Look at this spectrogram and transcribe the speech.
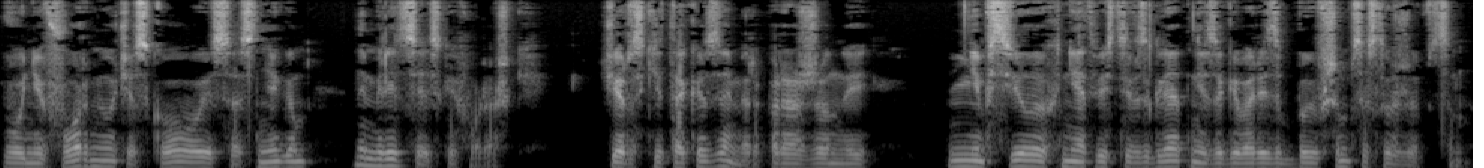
В униформе участкового и со снегом на милицейской фуражке. Черский так и замер, пораженный, не в силах ни отвести взгляд, ни заговорить с бывшим сослуживцем.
